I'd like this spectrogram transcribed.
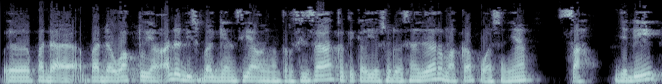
e, pada pada waktu yang ada di sebagian siang yang tersisa ketika ia sudah sadar maka puasanya sah. Jadi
